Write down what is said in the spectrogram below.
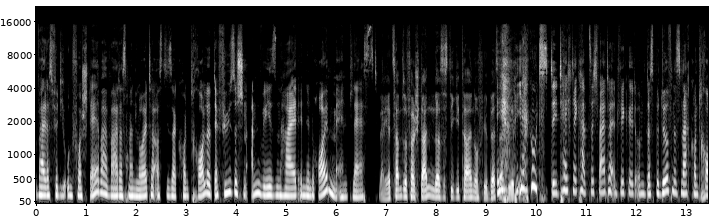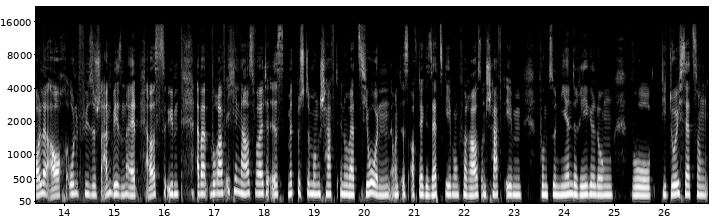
weil das für die unvorstellbar war, dass man Leute aus dieser Kontrolle der physischen Anwesenheit in den Räumen entlässt. Ja, jetzt haben sie verstanden, dass es digital noch viel besser ja, geht. Ja gut, die Technik hat sich weiterentwickelt, um das Bedürfnis nach Kontrolle auch ohne physische Anwesenheit auszuüben. Aber worauf ich hinaus wollte, ist, Mitbestimmung schafft Innovationen und ist auf der Gesetzgebung Gesetzgebung voraus und schafft eben funktionierende Regelungen, wo die Durchsetzung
